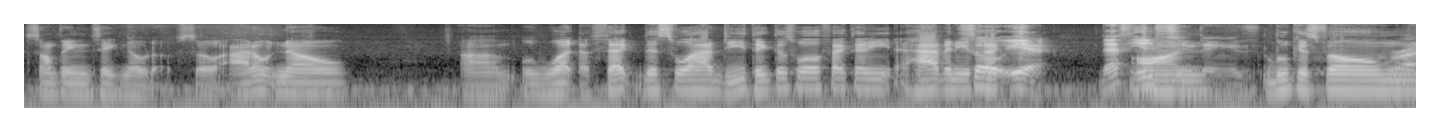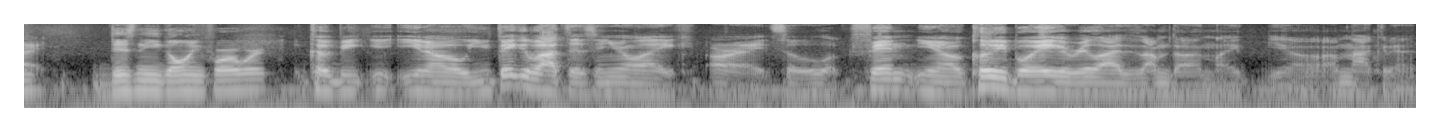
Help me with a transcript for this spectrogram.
something to take note of. So I don't know um, what effect this will have. Do you think this will affect any have any effect? So yeah, that's the interesting thing is Lucasfilm, Right. Disney going forward? Because be you know you think about this and you're like, all right, so look, Finn, you know, clearly Boyega realizes I'm done. Like, you know, I'm not gonna.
